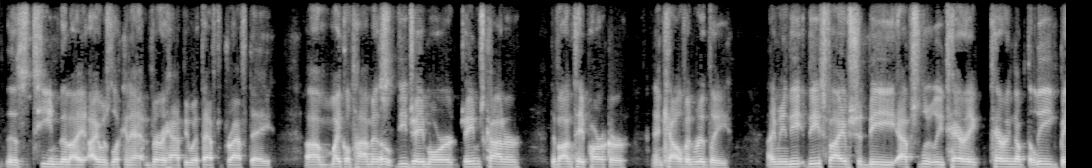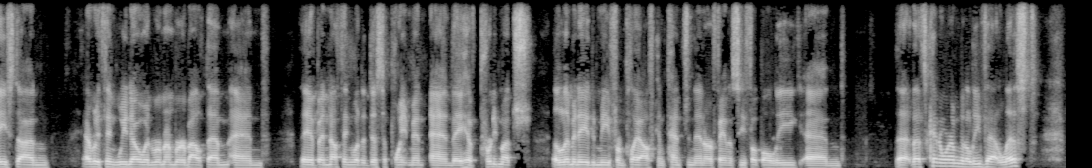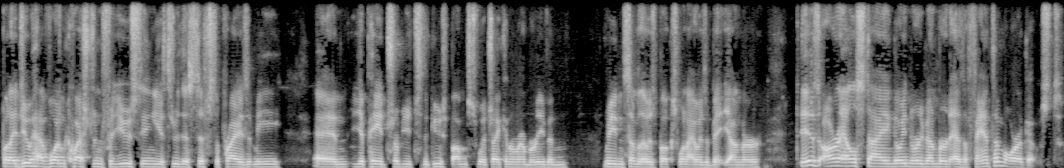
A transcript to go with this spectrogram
this team that I, I was looking at and very happy with after draft day. Um, Michael Thomas, oh. DJ Moore, James Conner, DeVante Parker, and Calvin Ridley. I mean, the, these five should be absolutely tearing tearing up the league based on everything we know and remember about them. And they have been nothing but a disappointment, and they have pretty much eliminated me from playoff contention in our fantasy football league. And that, that's kind of where I'm going to leave that list. But I do have one question for you, seeing you threw this surprise at me and you paid tribute to the Goosebumps, which I can remember even reading some of those books when I was a bit younger. Is R.L. Stine going to be remembered as a phantom or a ghost?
